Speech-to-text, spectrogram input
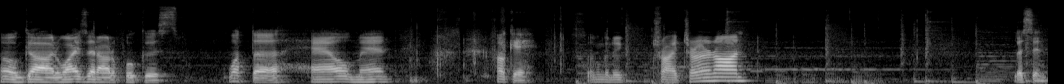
Oh god, why is that out of focus? What the hell, man? Okay, so I'm gonna try turn on. Listen.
